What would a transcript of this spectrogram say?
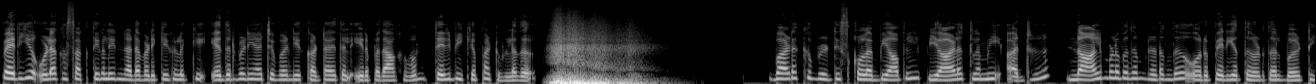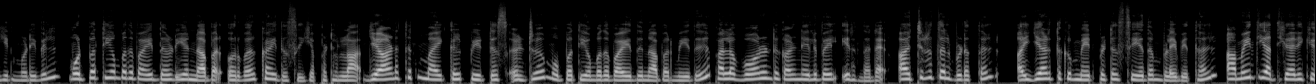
பெரிய உலக சக்திகளின் நடவடிக்கைகளுக்கு எதிர்வினையாற்ற வேண்டிய கட்டாயத்தில் இருப்பதாகவும் தெரிவிக்கப்பட்டுள்ளது. வடக்கு பிரிட்டிஷ் கொலம்பியாவில் வியாழக்கிழமை அன்று நாள் முழுவதும் நடந்த ஒரு பெரிய தேடுதல் வேட்டையின் முடிவில் முப்பத்தி ஒன்பது வயதுடைய நபர் ஒருவர் கைது செய்யப்பட்டுள்ளார். ஜானத்தன் மைக்கேல் பீட்டர்ஸ் என்ற முப்பத்தி ஒன்பது வயது நபர் மீது பல வாரண்டுகள் நிலுவையில் இருந்தன. அச்சுறுத்தல் விடுத்தல் ஐயாயிரத்துக்கும் மேற்பட்ட சேதம் விளைவித்தல் அமைதி அதிகாரிக்கு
